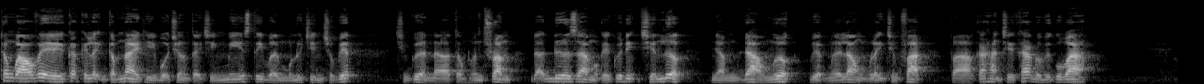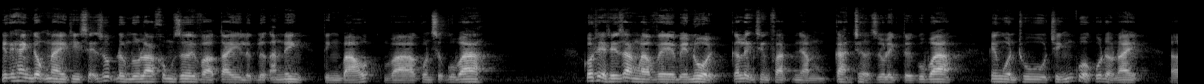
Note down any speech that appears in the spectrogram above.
Thông báo về các cái lệnh cấm này thì Bộ trưởng Tài chính Mỹ Steven Mnuchin cho biết chính quyền ờ, Tổng thống Trump đã đưa ra một cái quyết định chiến lược nhằm đảo ngược việc nới lỏng lệnh trừng phạt và các hạn chế khác đối với Cuba. Những cái hành động này thì sẽ giúp đồng đô la không rơi vào tay lực lượng an ninh, tình báo và quân sự Cuba. Có thể thấy rằng là về bề nổi, các lệnh trừng phạt nhằm cản trở du lịch tới Cuba cái nguồn thu chính của quốc đảo này, à,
